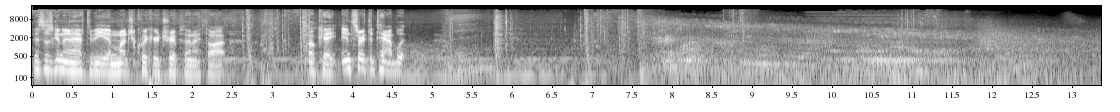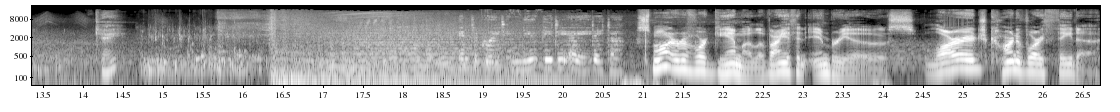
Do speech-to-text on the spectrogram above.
This is gonna have to be a much quicker trip than I thought. Okay, insert the tablet. Data. Small herbivore gamma, leviathan embryos, large carnivore theta,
